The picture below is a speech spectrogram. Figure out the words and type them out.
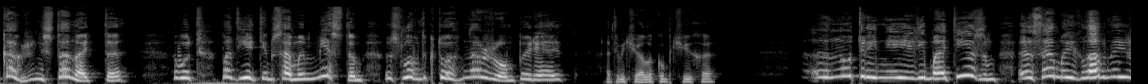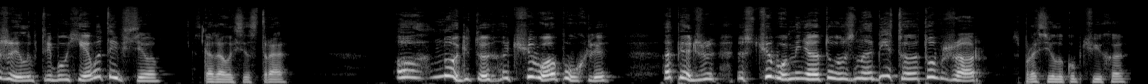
как же не стонать-то? Вот под этим самым местом словно кто ножом пыряет, — отвечала купчиха. — Внутренний ревматизм — самые главные жилы в требухе, вот и все, — сказала сестра. — А ноги-то отчего опухли? Опять же, с чего меня то знобит, а то в жар? — спросила купчиха.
